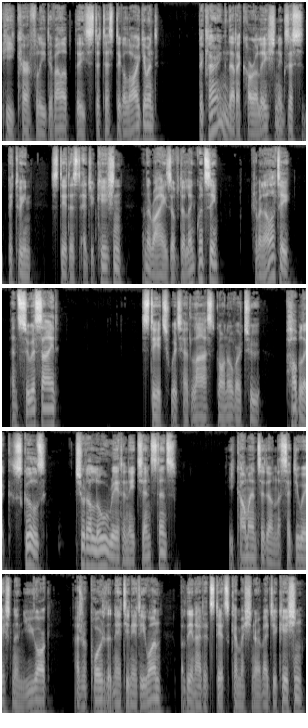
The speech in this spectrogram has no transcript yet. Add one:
he carefully developed the statistical argument, declaring that a correlation existed between statist education and the rise of delinquency, criminality, and suicide. States which had last gone over to public schools showed a low rate in each instance. He commented on the situation in New York as reported in 1881 by the United States Commissioner of Education.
